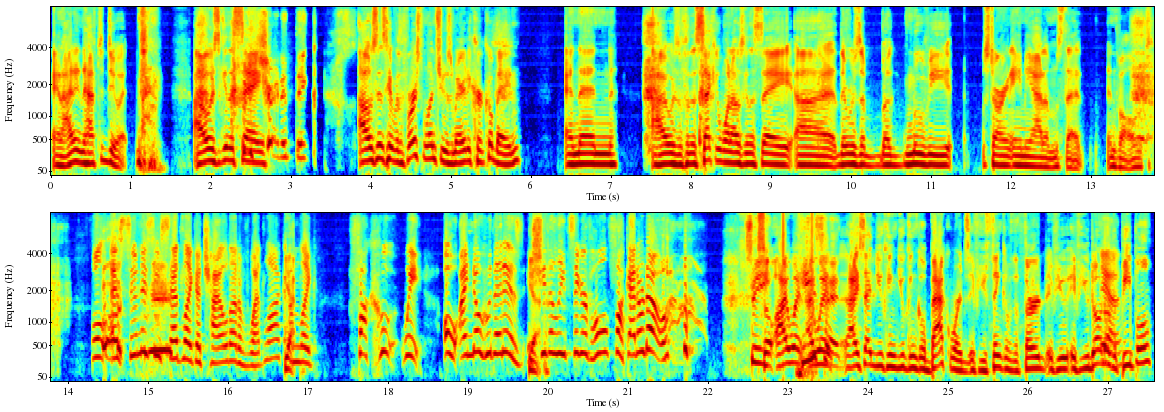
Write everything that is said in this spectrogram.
And I didn't have to do it. I was going to I say, was trying to think. I was gonna say for the first one, she was married to Kurt Cobain, and then I was for the second one, I was gonna say uh, there was a, a movie starring Amy Adams that involved. Well, as soon as you said like a child out of wedlock, Yeah. I'm like, fuck who? Wait, oh, I know who that is. Is Yeah. she the lead singer of Hole? Fuck, I don't know. See, So I went, I went, said- I said you can you can go backwards if you think of the third. If you if you don't know the people,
